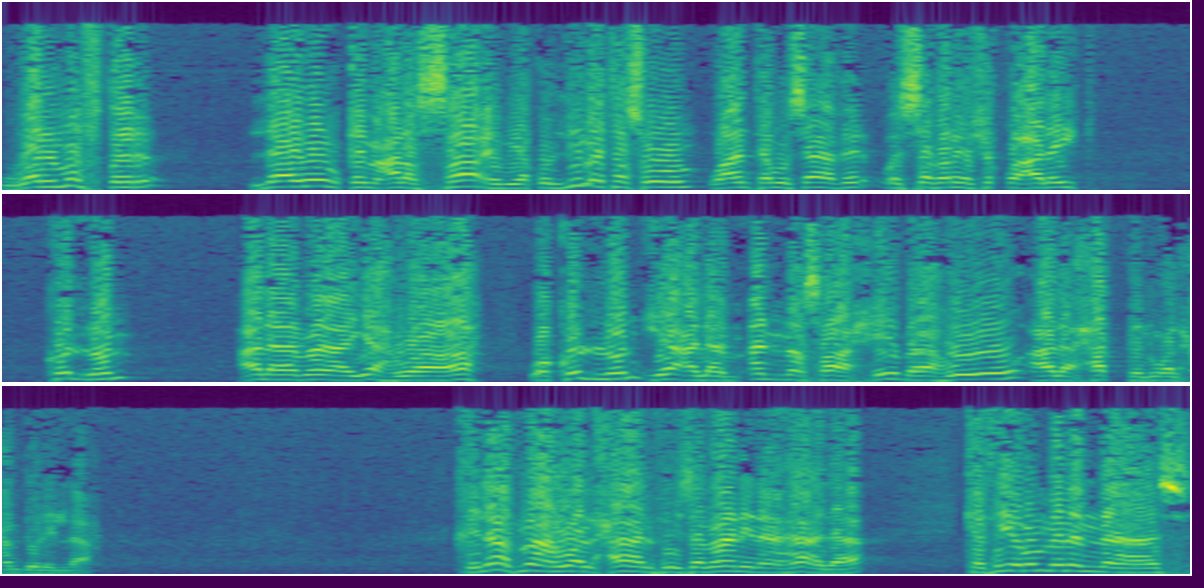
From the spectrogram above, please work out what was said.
والمفطر لا ينقم على الصائم. يقول لم تصوم وأنت مسافر والسفر يشق عليك؟ كل على ما يهواه وكل يعلم أن صاحبه على حق والحمد لله. خلاف ما هو الحال في زماننا هذا كثير من الناس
